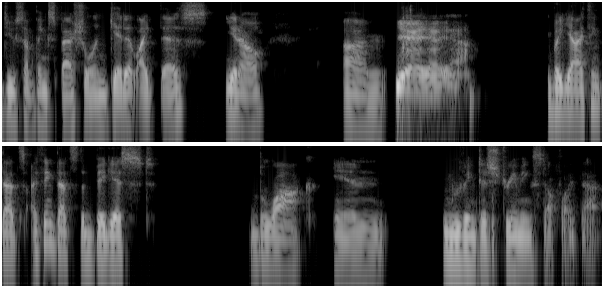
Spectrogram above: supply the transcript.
do something special and get it like this, you know. Um, yeah, yeah, yeah. but yeah, I think that's I think that's the biggest block in moving to streaming stuff like that.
